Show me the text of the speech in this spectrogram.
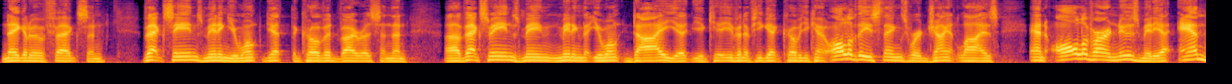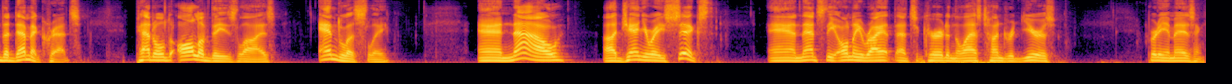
negative effects, and vaccines meaning you won't get the COVID virus, and then uh, vaccines mean meaning that you won't die. You, you even if you get COVID, you can't. All of these things were giant lies, and all of our news media and the Democrats peddled all of these lies endlessly. And now, uh, January 6th, and that's the only riot that's occurred in the last hundred years. Pretty amazing.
